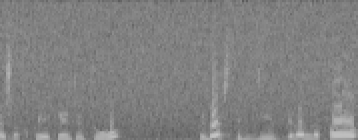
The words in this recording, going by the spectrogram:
أشوفكم يا KG في درس جديد. إلى اللقاء.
